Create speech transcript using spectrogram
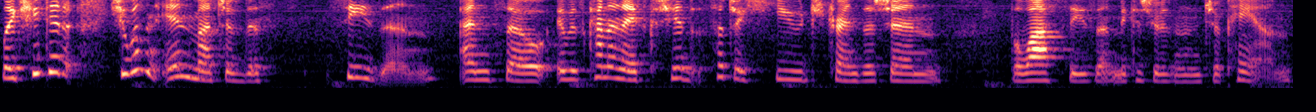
like she did she wasn't in much of this season and so it was kind of nice because she had such a huge transition the last season because she was in japan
